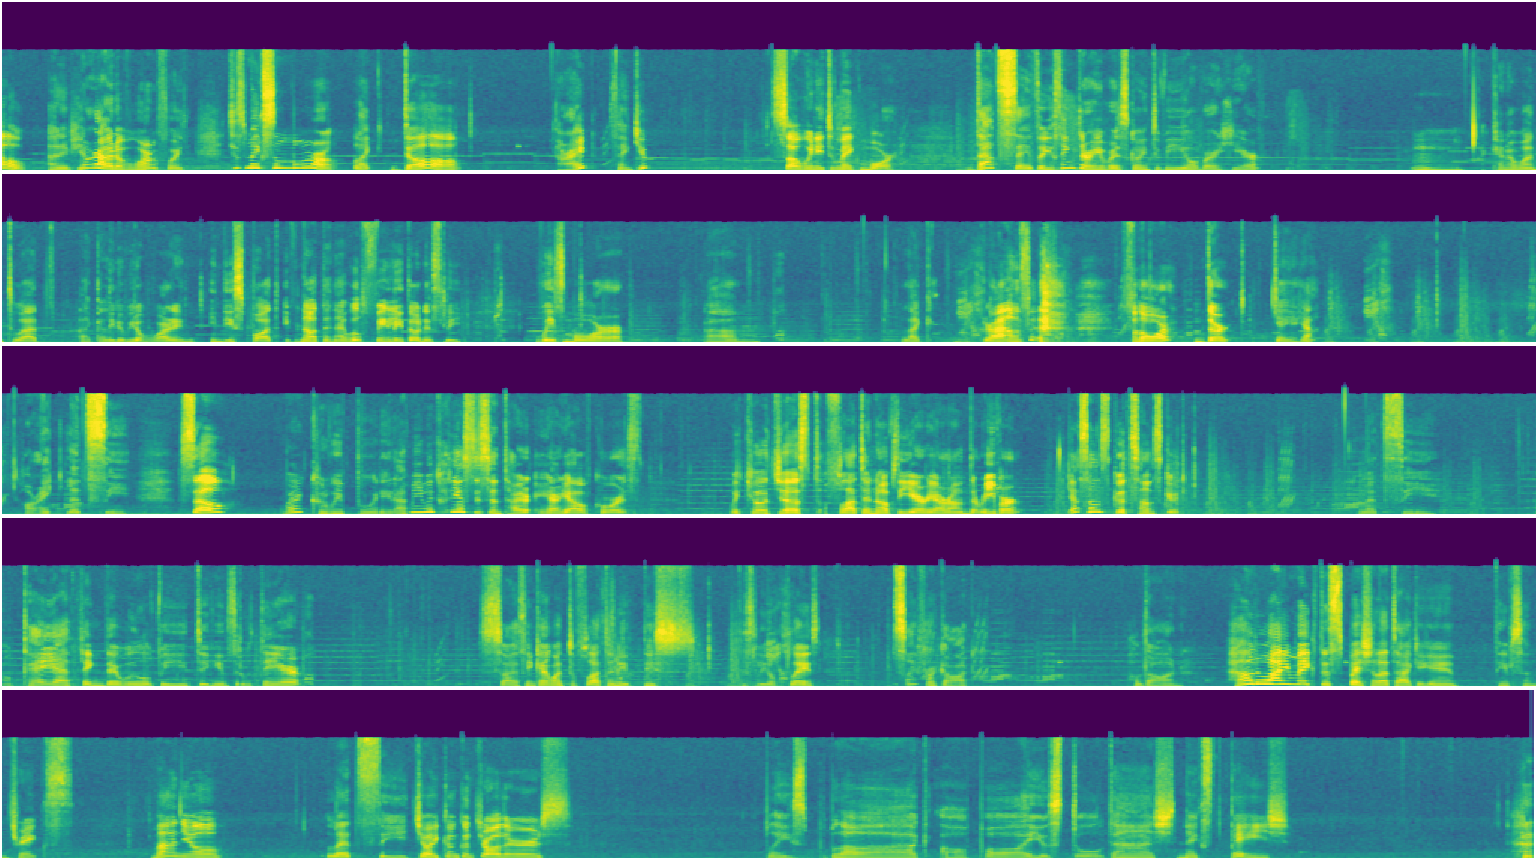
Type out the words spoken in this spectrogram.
Oh, and if you're out of worm food, just make some more. Like, duh. Alright, thank you. So we need to make more. That said, do you think the river is going to be over here? Hmm, I kinda want to add like a little bit of water in, in this spot. If not, then I will fill it honestly with more um, like ground, floor, dirt. Yeah, yeah, yeah. Alright, let's see. So, where could we put it? I mean, we could use this entire area, of course. We could just flatten up the area around the river. Yeah, sounds good, sounds good. Let's see. Okay, I think they will be digging through there. So I think I want to flatten it this this little place. So I forgot. Hold on. How do I make the special attack again? Tips and tricks. Manual. Let's see. Joy-Con controllers. Place block. Oh boy. Use tool dash. Next page.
